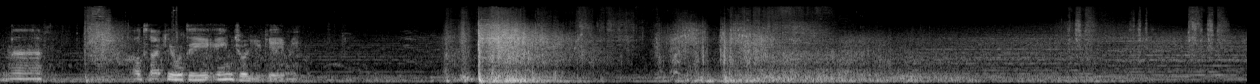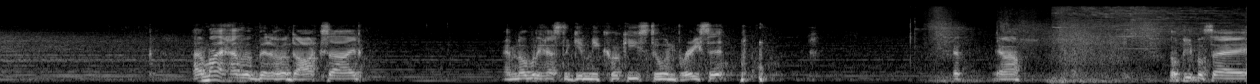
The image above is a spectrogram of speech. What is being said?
nah, I'll attack you with the angel you gave me. I might have a bit of a dark side, and nobody has to give me cookies to embrace it. know, some people say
